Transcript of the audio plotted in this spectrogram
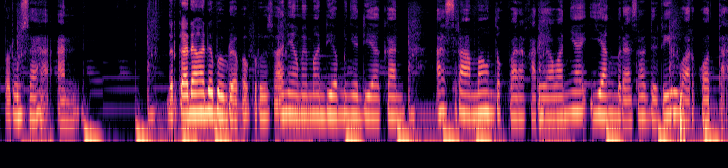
perusahaan. Terkadang ada beberapa perusahaan yang memang dia menyediakan asrama untuk para karyawannya yang berasal dari luar kota.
